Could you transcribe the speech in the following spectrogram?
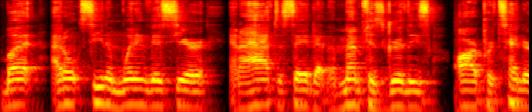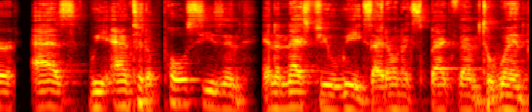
but I don't see them winning this year. And I have to say that the Memphis Grizzlies are a pretender as we enter the postseason in the next few weeks. I don't expect them to win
